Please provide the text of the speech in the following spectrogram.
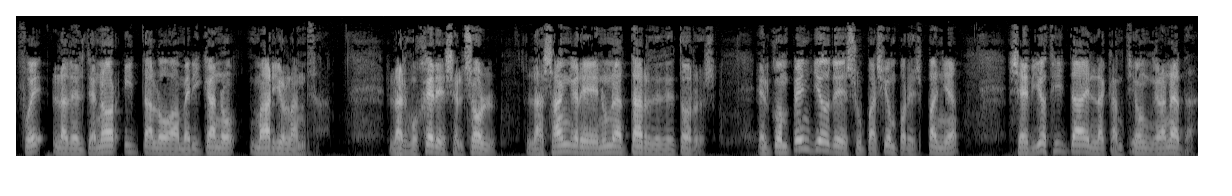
fue la del tenor italoamericano Mario Lanza. Las mujeres, el sol, la sangre en una tarde de toros. El compendio de su pasión por España se dio cita en la canción Granada,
